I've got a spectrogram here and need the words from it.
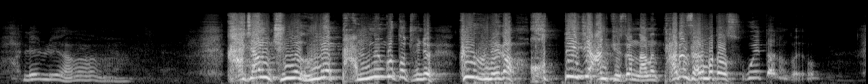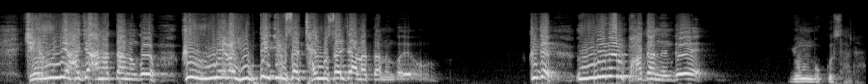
할렐루야. 가장 중요한 은혜 받는 것도 중요해. 그 은혜가 헛되지 않기 위해서 나는 다른 사람보다 수고했다는 거예요. 게을리하지 않았다는 거예요. 그 은혜가 육되기 위해서 잘못 살지 않았다는 거예요. 근데 은혜는 받았는데 욕 먹고 살아.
